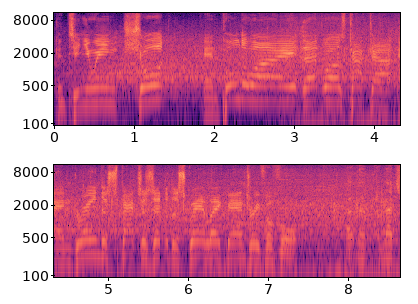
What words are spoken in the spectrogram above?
continuing short and pulled away. That was Kaka, and Green dispatches it to the square leg boundary for four. And, and- and that's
